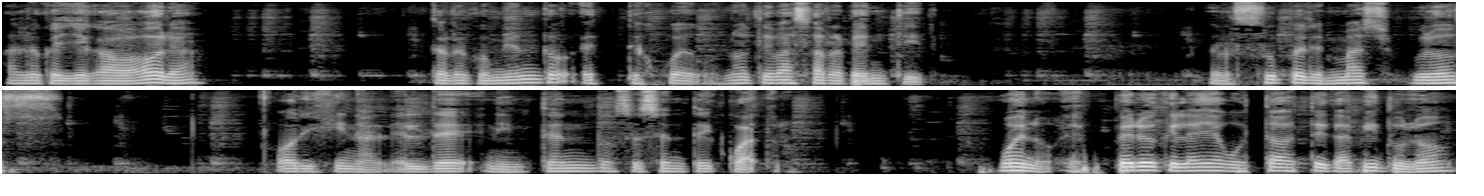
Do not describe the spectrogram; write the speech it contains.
a lo que he llegado ahora, te recomiendo este juego. No te vas a arrepentir. El Super Smash Bros. original, el de Nintendo 64. Bueno, espero que le haya gustado este capítulo.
